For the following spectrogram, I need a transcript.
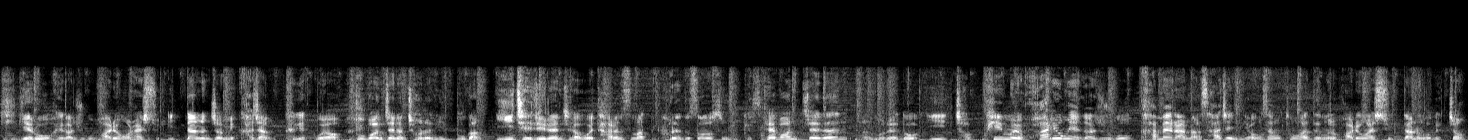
기계로 해가지고 활용을 할 수 있다는 점이 가장 크겠고요. 두 번째는 저는 이 무광. 이 재질은 제가 보기에 다른 스마트폰에도 써줬으면 좋겠어요. 세 번째는 아무래도 이 접힘을 활용해가지고 카메라나 사진, 영상통화 등을 활용할 수 있다는 거겠죠?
